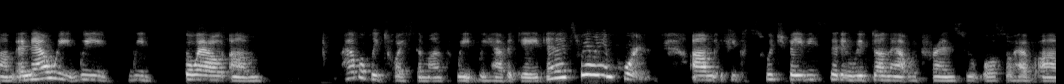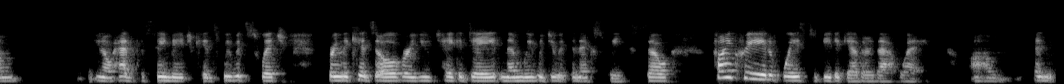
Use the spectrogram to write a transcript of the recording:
Um, and now we we we go out um, probably twice a month. We we have a date, and it's really important. Um, if you could switch babysitting, we've done that with friends who also have, um, you know, had the same age kids. We would switch, bring the kids over, you take a date, and then we would do it the next week. So find creative ways to be together that way. Um, and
